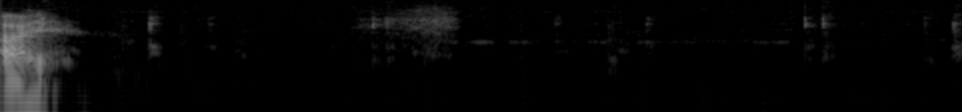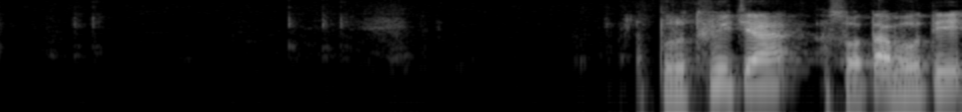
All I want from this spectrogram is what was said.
आहे. पृथ्वीच्या स्वतःभोवती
